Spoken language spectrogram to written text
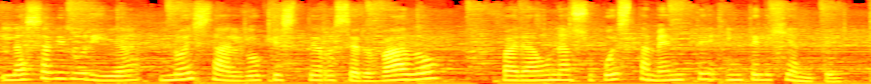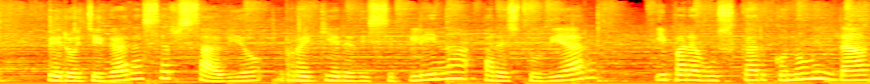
La sabiduría no es algo que esté reservado para una supuestamente inteligente, pero llegar a ser sabio requiere disciplina para estudiar y para buscar con humildad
